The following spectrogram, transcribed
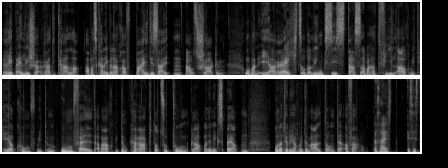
rebellischer, radikaler. Aber es kann eben auch auf beide Seiten ausschlagen. Ob man eher rechts oder links ist, das aber hat viel auch mit Herkunft, mit dem Umfeld, aber auch mit dem Charakter zu tun, glaubt man den Experten. Und natürlich auch mit dem Alter und der Erfahrung. Das heißt, es ist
